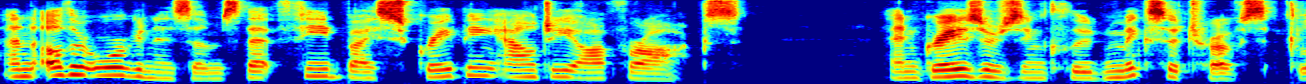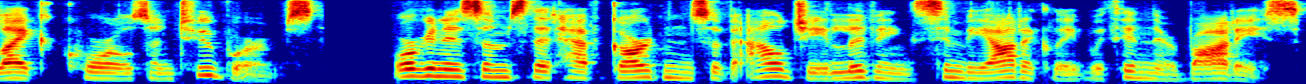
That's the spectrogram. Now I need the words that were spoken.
and other organisms that feed by scraping algae off rocks. And grazers include mixotrophs like corals and tubeworms, organisms that have gardens of algae living symbiotically within their bodies.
